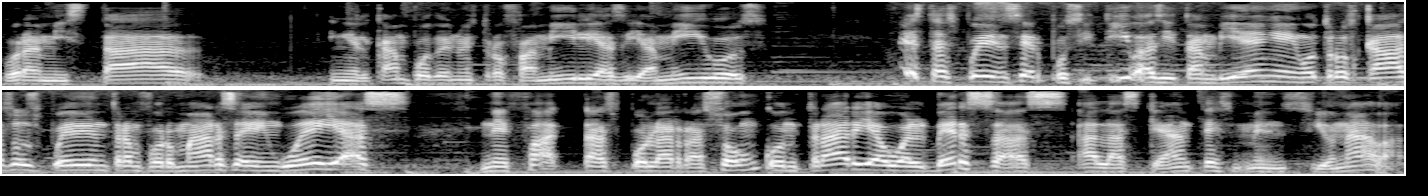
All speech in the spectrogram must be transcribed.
por amistad, en el campo de nuestras familias y amigos. Estas pueden ser positivas y también en otros casos pueden transformarse en huellas nefactas por la razón contraria o adversas a las que antes mencionaba.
